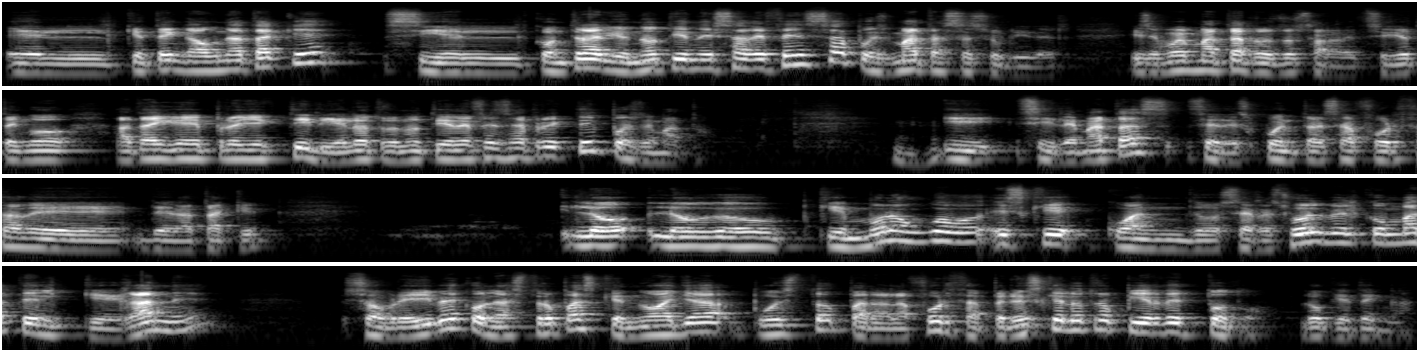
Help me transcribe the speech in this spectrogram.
El que tenga un ataque, si el contrario no tiene esa defensa, pues matas a su líder. Y se pueden matar los dos a la vez. Si yo tengo ataque de proyectil y el otro no tiene defensa de proyectil, pues le mato. Y si le matas, se descuenta esa fuerza de- del ataque. Lo, lo que mola un huevo es que cuando se resuelve el combate, el que gane sobrevive con las tropas que no haya puesto para la fuerza. Pero es que el otro pierde todo lo que tenga.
